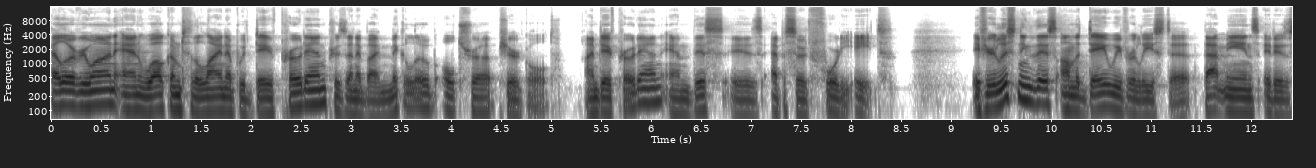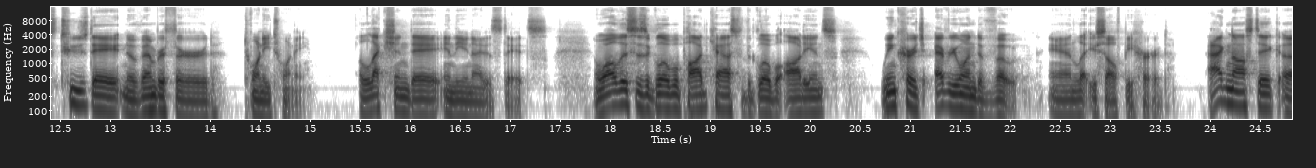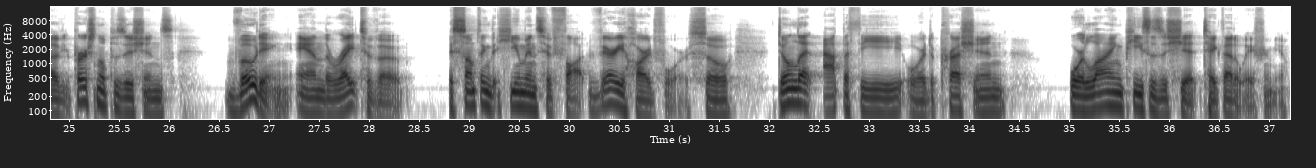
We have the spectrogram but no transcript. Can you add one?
Hello, everyone, and welcome to the lineup with Dave Prodan, presented by Michelob Ultra Pure Gold. I'm Dave Prodan, and this is episode 48. If you're listening to this on the day we've released it, that means it is Tuesday, November 3rd, 2020, Election Day in the United States. And while this is a global podcast with a global audience, we encourage everyone to vote and let yourself be heard. Agnostic of your personal positions, voting and the right to vote is something that humans have fought very hard for. So don't let apathy or depression or lying pieces of shit take that away from you.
